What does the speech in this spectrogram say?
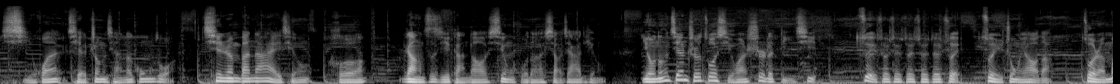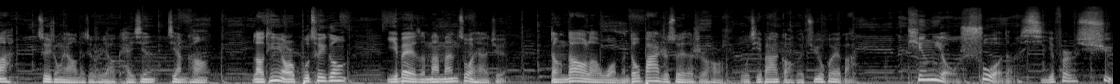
喜欢且挣钱的工作，亲人般的爱情和让自己感到幸福的小家庭，有能坚持做喜欢事的底气，最最最最最最最最重要的。做人嘛，最重要的就是要开心健康。老听友不催更，一辈子慢慢做下去。等到了我们都八十岁的时候，五七八搞个聚会吧。听友硕的媳妇儿旭，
